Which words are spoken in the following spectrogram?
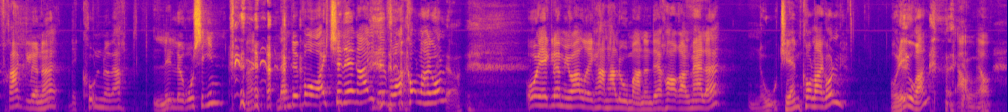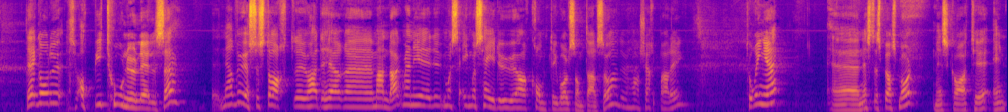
Fraglene. Det kunne vært Lille Rosin. Men, men det var ikke det, nei. Det var Kollagol. Og jeg glemmer jo aldri han hallomannen der, Harald Mæle. Nå kjem Kollagål. Og det gjorde han. Ja, ja. Der går du opp i 2-0-ledelse. Nervøse start du hadde her eh, mandag, men jeg, må, si- jeg må si du har kommet deg voldsomt, altså. Du har skjerpa deg. Tor Inge, eh, neste spørsmål. Vi skal til en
